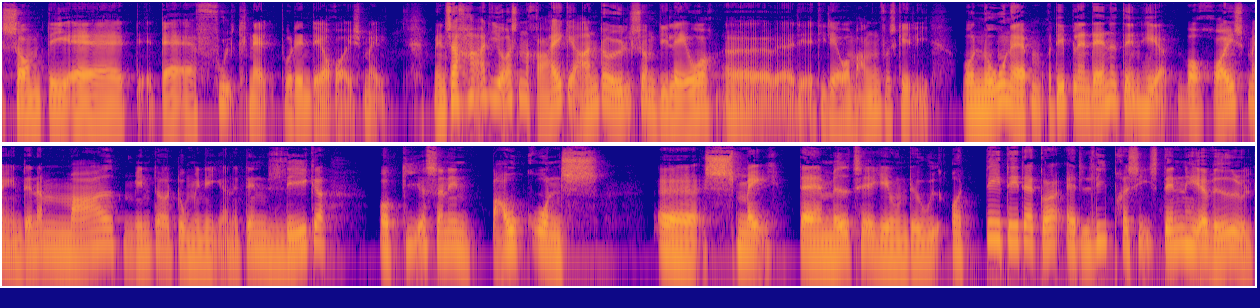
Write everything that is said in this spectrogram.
som det er, der er fuld knald på den der røgsmag. Men så har de også en række andre øl, som de laver. Øh, de- de laver mange forskellige. Hvor nogle af dem, og det er blandt andet den her, hvor røgsmagen den er meget mindre dominerende. Den ligger og giver sådan en baggrunds øh, smag, der er med til at jævne det ud. Og det er det, der gør, at lige præcis den her vedøl,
